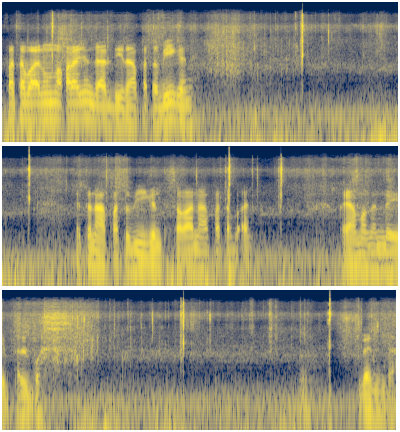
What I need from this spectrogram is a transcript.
pataba nung nakaraan yun dahil di napatabigan. Ito napatubigan to saka napatabaan. Kaya maganda yung talbos. Ganda.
